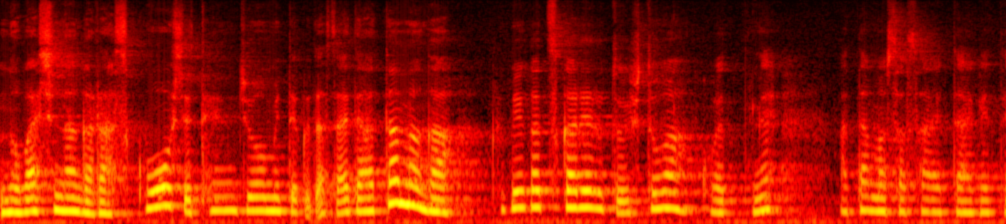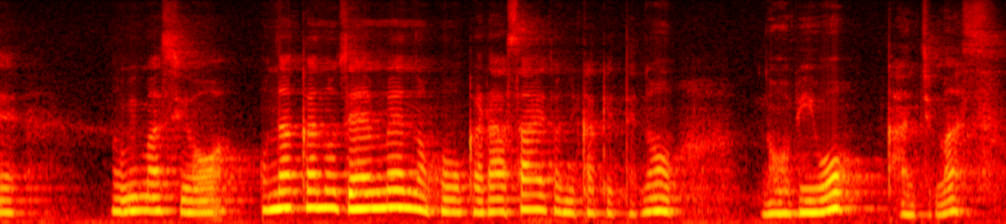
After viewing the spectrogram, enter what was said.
伸ばしながら少し天井を見てください。で頭が首が疲れるという人はこうやってね頭支えてあげて伸びますよ。お腹の前面の方からサイドにかけての伸びを感じます。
